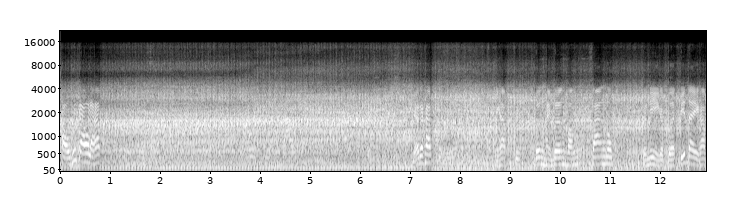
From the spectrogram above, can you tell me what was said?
เข่าคือเก่าเหรอครับ วนะครับ นี่ครับเบิ้งให้เบิ้งของสร้างนกตัวนี้ก็เปิดปิดได้ครับ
